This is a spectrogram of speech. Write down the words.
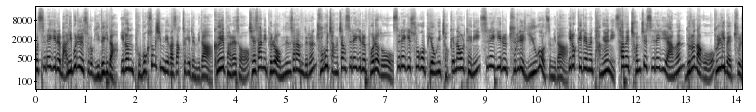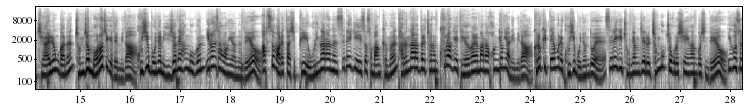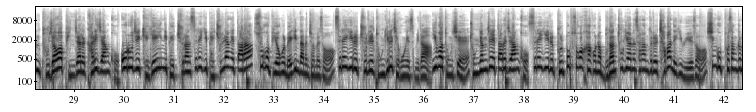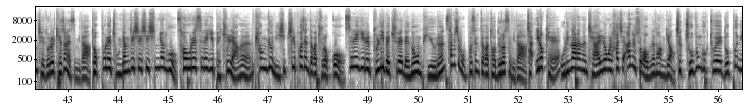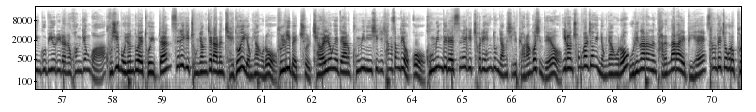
거 쓰레기를 많이 버릴수록 이득이다. 이런 보복성 심리가 싹트게 됩니다. 그에 반해서 재산이 별로 없는 사람들은 주구장창 쓰레기를 버려도 쓰레기 수거 비용이 적게 나올 테니 쓰레기를 줄일 이유가 없습니다. 이렇게 되면 당연히 사회 전체 쓰레기 양은 늘어나고 분리 배출 재활용과는 점점 멀어지게 됩니다. 95년 이전의 한국은 이런 상황이었는데요. 앞서 말했다시피 우리나라는 쓰레기에 있어서만큼은 다른 나라들처럼 쿨하게 대응할 만한 환경이 아닙니다. 그렇기 때문에 95년도에 쓰레기 종량제를 전국적으로 시행한 것인데요. 이것은 부자와 빈자를 가리지 않고 오로지 개개인이 배출한 쓰레기 배출량에 따라 수거 비용을 매긴다는 점에서 쓰레기를 줄일 동기를 제공했습니다. 이와 동시에 종량제에 따르지 않고 쓰레기를 불법 소각하거나 무단 투기하는 사람들을 잡아내기 위해서 신고 포상금 제도를 개선했습니다. 덕분에 종량제 실시 10년 후 서울의 쓰레기 배출량은 평균 27%가 줄었고 쓰레기를 분리 배출에 내놓은 비율은 35%가 더 늘었습니다. 자 이렇게 우리나라는 재활용을 하지 않을 수가 없는 환경, 즉 좁은 국토의 높은 인구 비율이라는 환경과 95년도에 도입된 쓰레기 종량제라는 제도의 영향으로 분리 배출, 재활용에 대한 국민 인식이 향상되었고 국민들의 쓰레기 처리 행동 양식이 변한 것인데요. 이런 총괄적인 영향으로 우리나라는 다른 나라에 비해 상대적으로 분리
